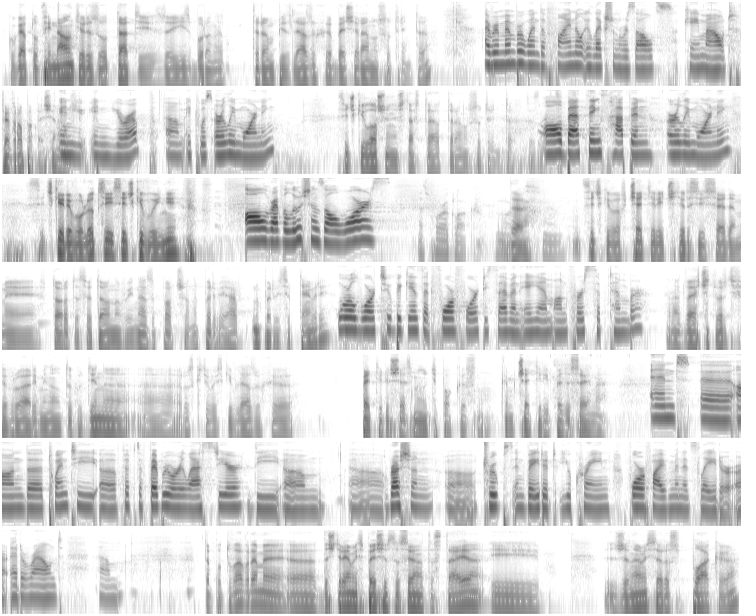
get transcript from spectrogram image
Когато финалните резултати за избора на Тръмп излязоха, беше рано сутринта. I remember when the final election results came out В Европа беше рано. in, in Europe. Um, it was early morning. Всички лоши неща стават рано сутринта. да знаете. All bad things happen early morning. Всички революции, всички войни. All revolutions, all wars. That's four o'clock. more or Да. Всички в 4.47 е Втората световна война започва на 1, ав... на 1 септември. World War II begins at 4:47 a.m. on 1st September. На 24 февруари миналата година а, руските войски влязоха 5 или 6 минути по-късно, към 4.51. And uh, on the 25th of February last year, the um, uh, Russian uh, troops invaded Ukraine four or five minutes later uh, at around. Um, Та по това време дъщеря ми спеше в съседната стая и жена ми се разплака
